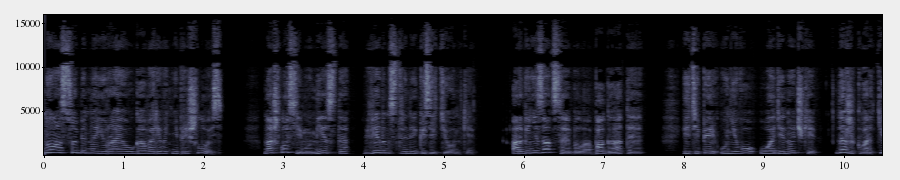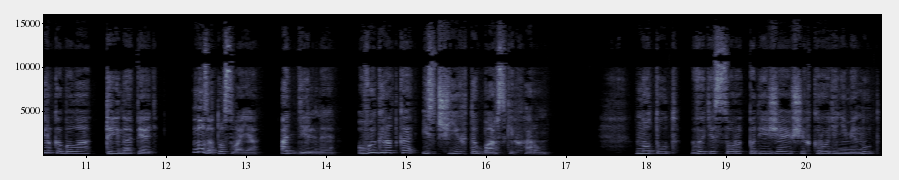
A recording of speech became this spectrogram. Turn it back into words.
Но особенно Юрая уговаривать не пришлось. Нашлось ему место в ведомственной газетенке. Организация была богатая, и теперь у него, у одиночки, даже квартирка была три на пять, но зато своя, отдельная, выгородка из чьих-то барских хором. Но тут, в эти сорок подъезжающих к родине минут,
